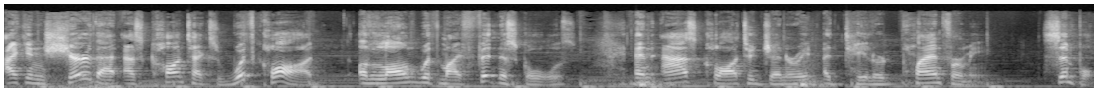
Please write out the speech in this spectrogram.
I can share that as context with Claude along with my fitness goals and ask Claude to generate a tailored plan for me. Simple.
